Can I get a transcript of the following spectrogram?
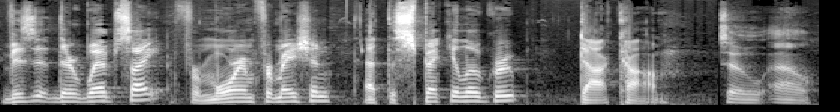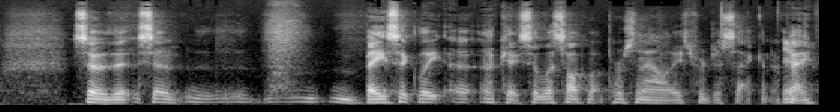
Visit their website for more information at thespeculogroup.com. So, uh, so the so basically, uh, okay. So let's talk about personalities for just a second. Okay. Yep.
